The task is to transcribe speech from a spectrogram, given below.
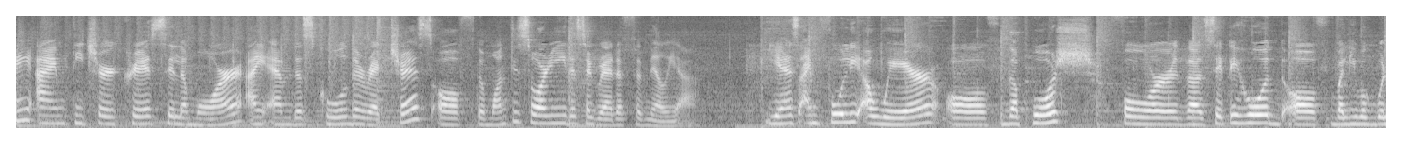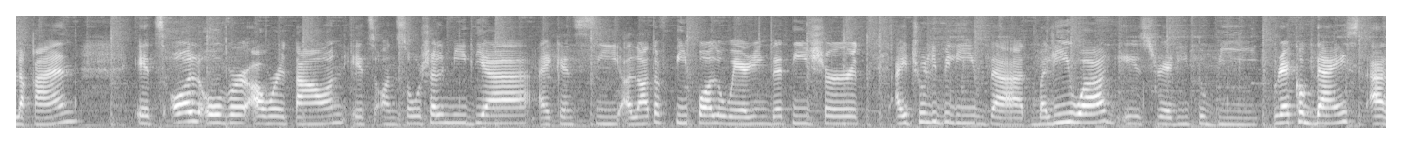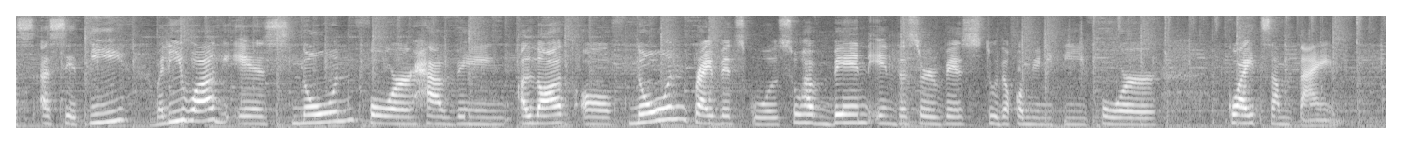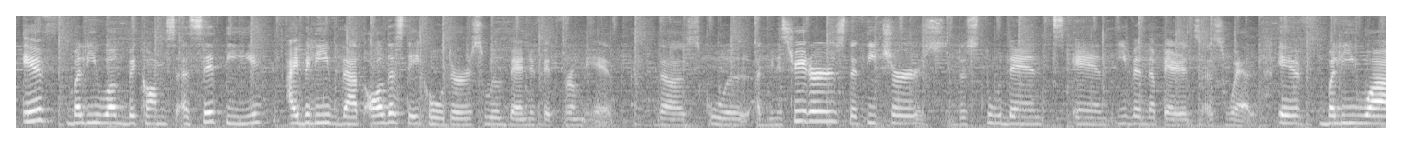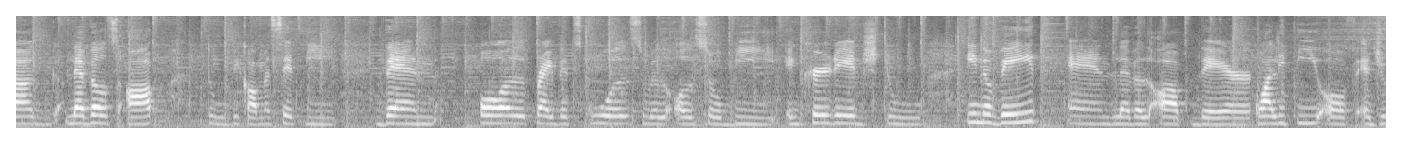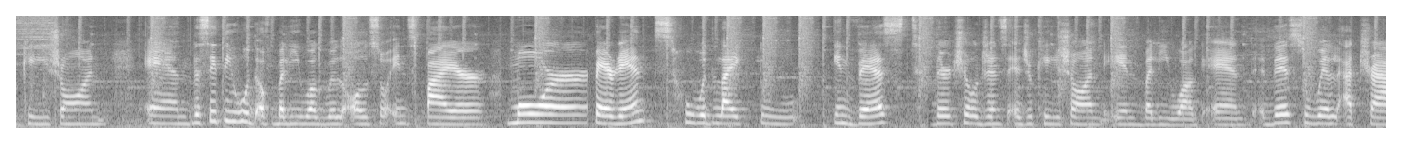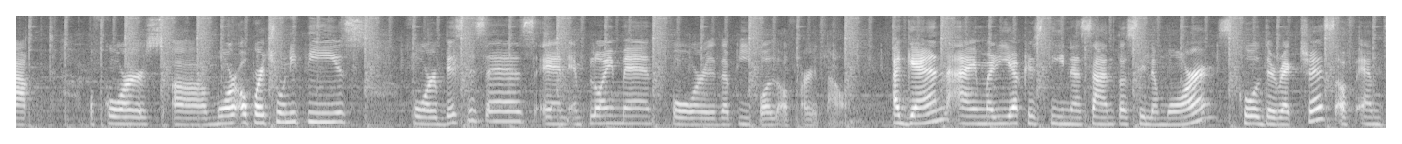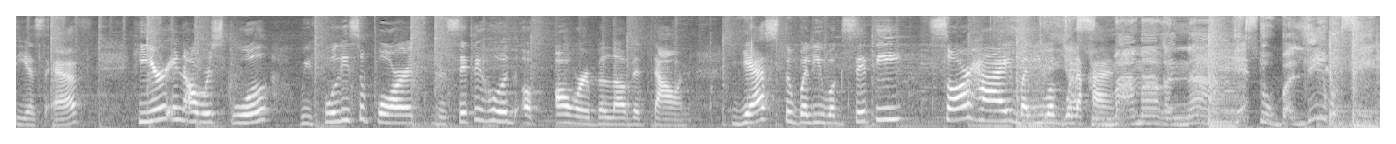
Hi, I'm teacher Chris Silamor. I am the school directress of the Montessori the Sagrada Familia. Yes, I'm fully aware of the push for the cityhood of Baliwag, Bulacan. It's all over our town. It's on social media. I can see a lot of people wearing the t-shirt. I truly believe that Baliwag is ready to be recognized as a city. Baliwag is known for having a lot of known private schools who have been in the service to the community for quite some time if Baliwag becomes a city, I believe that all the stakeholders will benefit from it. The school administrators, the teachers, the students, and even the parents as well. If Baliwag levels up to become a city, then all private schools will also be encouraged to innovate and level up their quality of education. And the cityhood of Baliwag will also inspire more parents who would like to invest their children's education in Baliwag. And this will attract of course uh, more opportunities for businesses and employment for the people of our town. Again, I'm Maria Cristina Santos Silamor, School Directress of MDSF. Here in our school, we fully support the cityhood of our beloved town. Yes to Baliwag City, Soar High, Baliwag, Bulacan. Yes, to Baliwag City.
